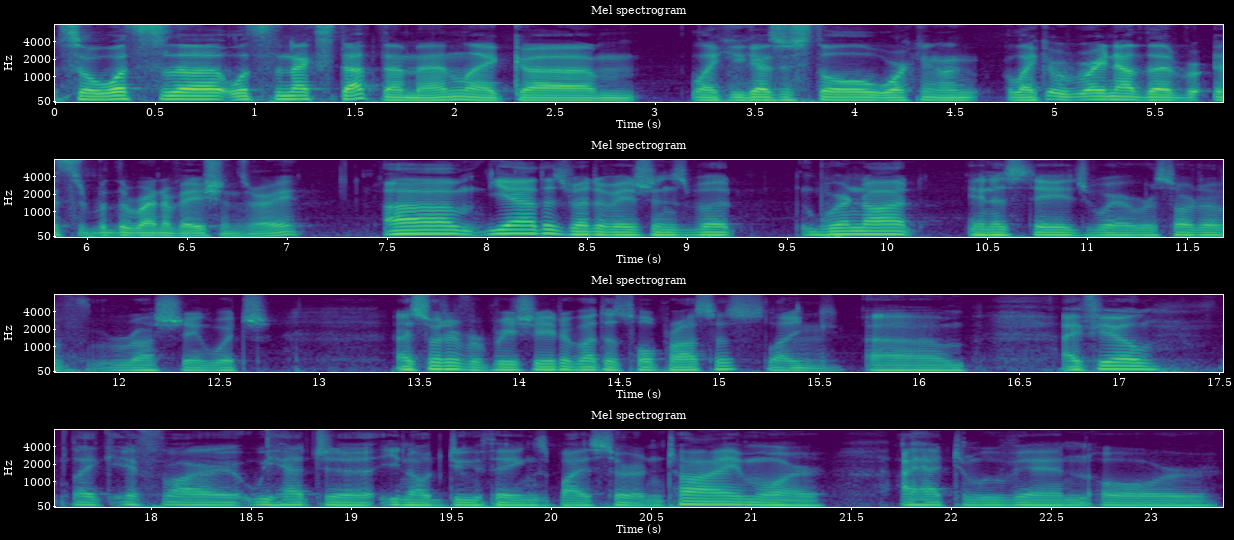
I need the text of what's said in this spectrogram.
So what's the what's the next step then, man? Like um like you guys are still working on like right now the it's the renovations, right? Um, yeah, there's renovations, but we're not in a stage where we're sort of rushing, which I sort of appreciate about this whole process. Like, um, I feel like if our we had to, you know, do things by a certain time, or I had to move in, or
